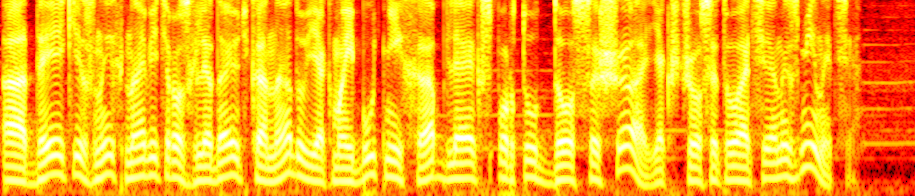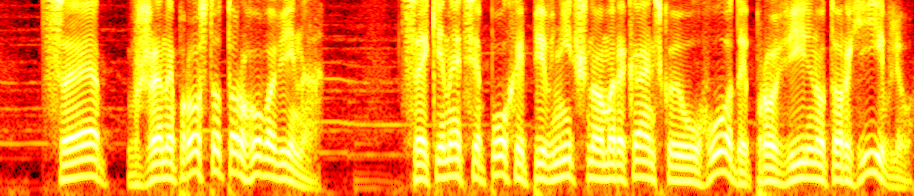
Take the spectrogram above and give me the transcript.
А деякі з них навіть розглядають Канаду як майбутній хаб для експорту до США, якщо ситуація не зміниться. Це вже не просто торгова війна, це кінець епохи північноамериканської угоди про вільну торгівлю,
